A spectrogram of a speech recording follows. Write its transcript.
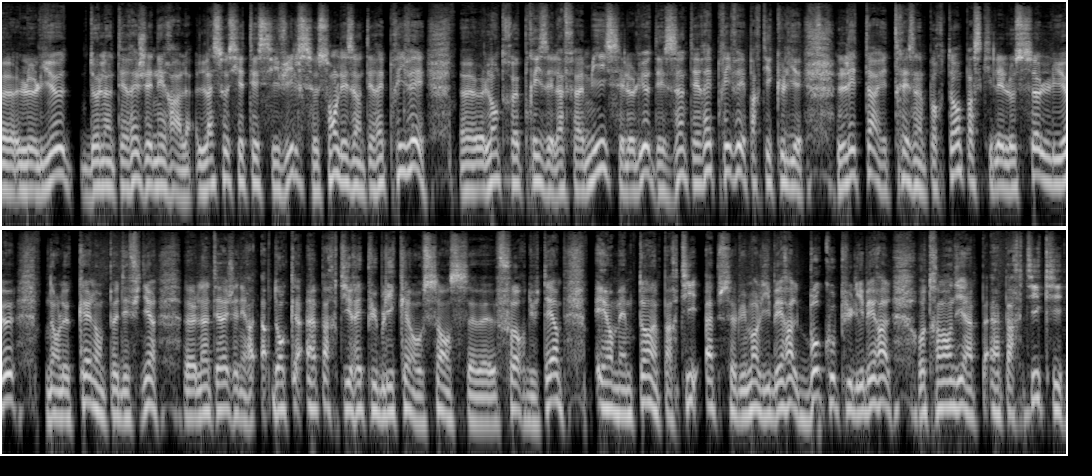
euh, le lieu de l'intérêt général. La société civile, ce sont les intérêts privés. Euh, l'entreprise et la famille, c'est le lieu des intérêts privés particuliers. L'État est très important parce qu'il est le seul lieu dans lequel on peut définir euh, l'intérêt général. Donc un parti républicain au sens fort du terme et en même temps un parti absolument libéral, beaucoup plus libéral. Autrement dit, un, parti qui,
